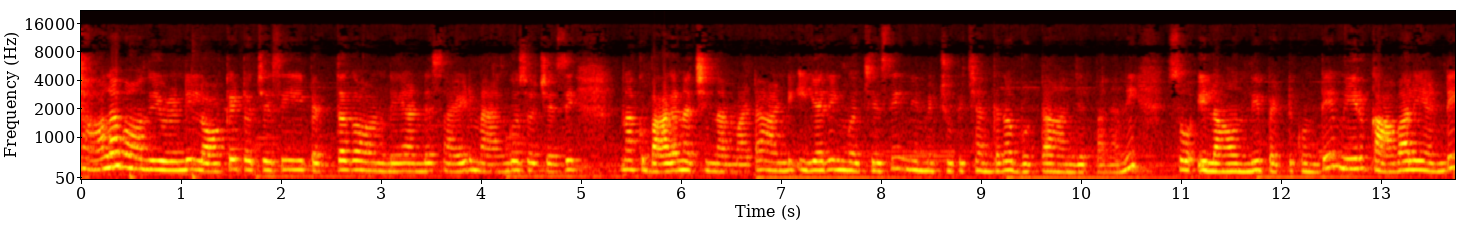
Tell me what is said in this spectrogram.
చాలా బాగుంది చూడండి. లాకెట్ వచ్చేసి పెద్దగా ఉంది. అండ్ సైడ్ మ్యాంగోస్ వచ్చేసి నాకు బాగా నచ్చింది అనమాట అండ్ ఇయర్ రింగ్ వచ్చేసి నేను మీకు చూపించాను కదా బుట్ట అని చెప్పానని. సో ఇలా ఉంది పెట్టుకుంటే మీరు కావాలి అంటే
